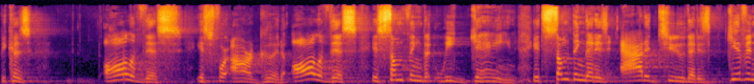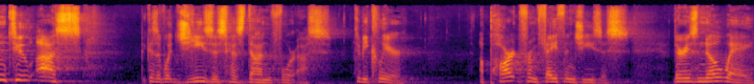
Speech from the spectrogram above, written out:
because all of this is for our good. All of this is something that we gain. It's something that is added to, that is given to us because of what Jesus has done for us. To be clear, apart from faith in Jesus, there is no way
